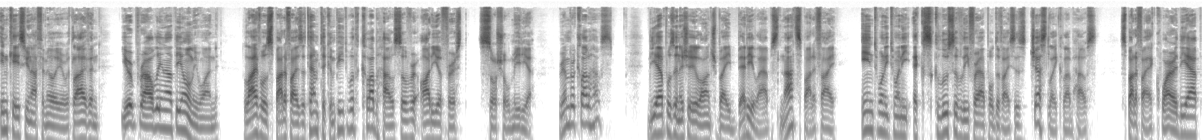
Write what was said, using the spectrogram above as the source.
In case you're not familiar with Live, and you're probably not the only one, Live was Spotify's attempt to compete with Clubhouse over audio first social media. Remember Clubhouse? The app was initially launched by Betty Labs, not Spotify, in 2020 exclusively for Apple devices, just like Clubhouse. Spotify acquired the app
